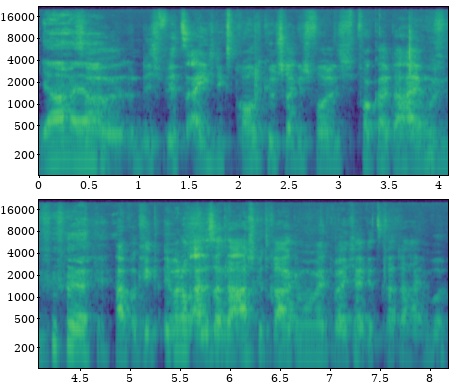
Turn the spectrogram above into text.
Ja, ja. So, und ich jetzt eigentlich nichts brauche, Kühlschrank ist voll, ich fock halt daheim und hab, krieg immer noch alles an der Arsch getragen im Moment, weil ich halt jetzt gerade daheim wohne.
